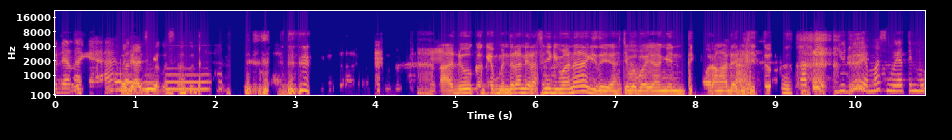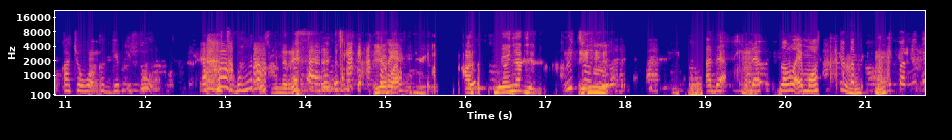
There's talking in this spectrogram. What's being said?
udah lah ya. Bagus, bagus, bagus. aduh kegep beneran nih rasanya gimana gitu ya coba bayangin tim orang ada di situ Tapi jujur ya Mas ngeliatin muka cowok ke gap itu lucu banget ya sebenarnya. iya pak ada videonya aja Lucu Hmm. gitu. Ada ada kesel emosi tapi kita juga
